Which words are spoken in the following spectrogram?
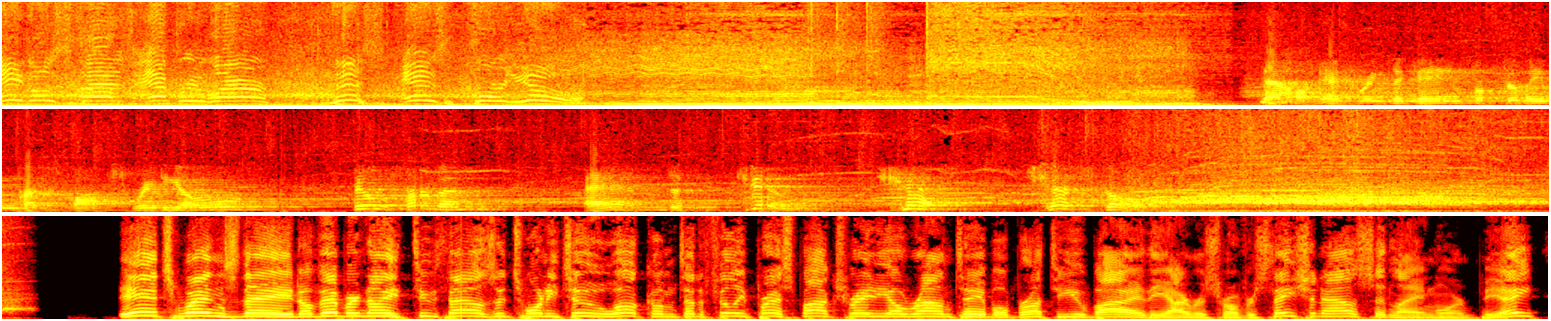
Eagles fans everywhere, this is for you. Now entering the game for Philly Press Box Radio, Bill Furman and Jim Chet Chesko. It's Wednesday, November 9th, 2022. Welcome to the Philly Press Box Radio Roundtable brought to you by the Irish Rover Station House in Langhorne, PA,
